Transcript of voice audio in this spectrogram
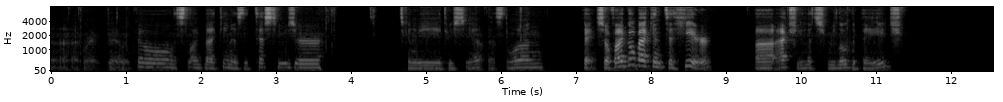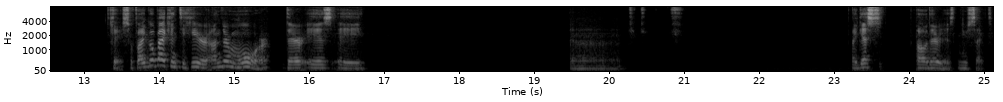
uh, right there we go. Let's log back in as the test user. It's going to be 3c yeah that's the one. Okay so if I go back into here uh actually let's reload the page. Okay so if I go back into here under more there is a uh, I guess oh there it is new site.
